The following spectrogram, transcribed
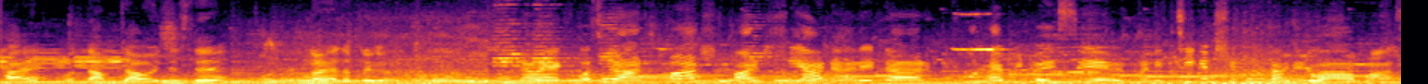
খায় ওর দাম চাওয়া হইতেছে নয় হাজার টাকা। এটাও এক বছর আট মাস পার্সিয়ান আর এটার ফুড হ্যাবিট হয়েছে মানে চিকেন সেদ্ধ খাবে বা মাছ।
